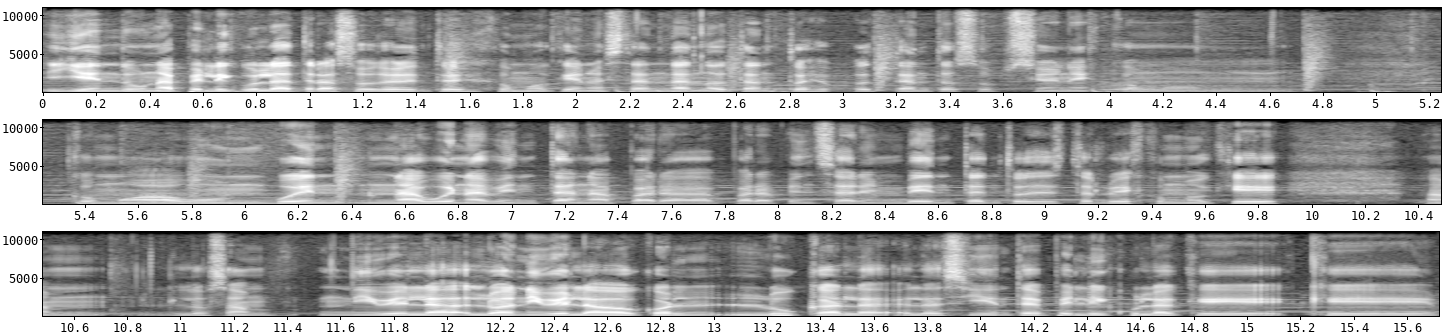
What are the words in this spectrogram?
yendo una película tras otra, entonces como que no están dando tantos, tantas opciones como como a un buen, una buena ventana para, para pensar en venta. Entonces tal vez como que los han nivelado, lo ha nivelado con Luca, la, la siguiente película que, que,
